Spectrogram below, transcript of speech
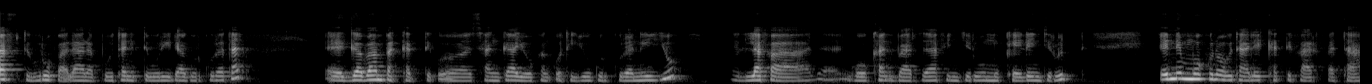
lafti hurufa laala bootan itti horiidhaa gurguratan gabaan bakka itti sangaa yookaan qotiyyoo gurguraniyyuu lafa yookaan baarzaaf hin jiru mukeelee hin jirutti. Inni immoo kun utaalee akkatti faarfataa.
